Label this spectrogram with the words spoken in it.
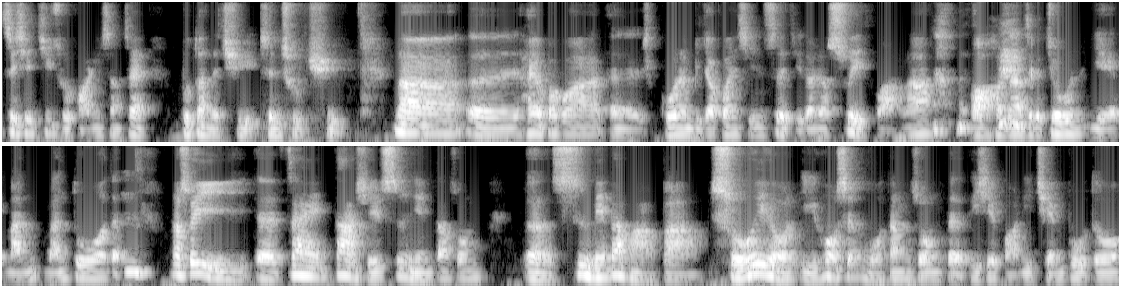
这些基础法律上在不断的去深处去。那呃还有包括呃国人比较关心涉及到叫税法啦，哦，那这个纠纷也蛮蛮多的。嗯那所以呃，在大学四年当中，呃，是没办法把所有以后生活当中的一些法律全部都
